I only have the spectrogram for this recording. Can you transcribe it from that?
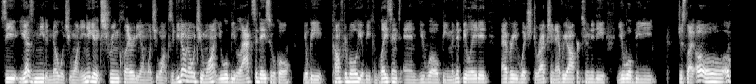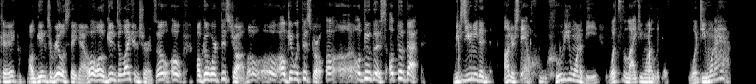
See, you guys need to know what you want. You need to get extreme clarity on what you want. Because if you don't know what you want, you will be lackadaisical. You'll be comfortable. You'll be complacent, and you will be manipulated every which direction, every opportunity. You will be just like, oh, okay, I'll get into real estate now. Oh, I'll get into life insurance. Oh, oh, I'll go work this job. Oh, oh I'll get with this girl. Oh, oh, I'll do this. I'll do that. Because you need to understand who, who do you want to be? What's the life you want to live? What do you want to have?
